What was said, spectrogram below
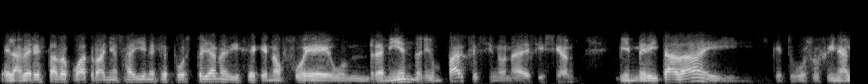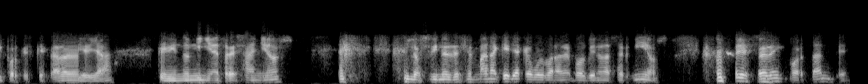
el haber estado cuatro años ahí en ese puesto ya me dice que no fue un remiendo ni un parche, sino una decisión bien meditada y que tuvo su final, porque es que claro, yo ya teniendo un niño de tres años, los fines de semana quería que volvieran, volvieran a ser míos. Eso era importante.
